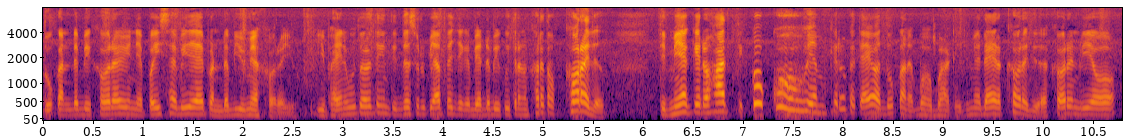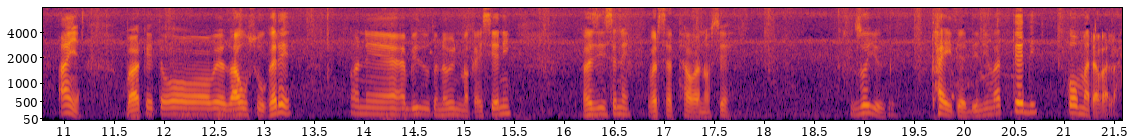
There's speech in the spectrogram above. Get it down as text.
દુકાન ડબ્બી ખવડાવી ને પૈસા બી જાય પણ ડબ્બી મેં ખવડાવ્યું. એ ભાઈને ઉતરતી ને દસ રૂપિયા આપે છે કે બે ડબ્બી કૂતરાને ખરતો ખવડાવી દઉં. તે મેં કર્યો હાથથી કોકો એમ કર્યો કે ત્યાં આવ્યા દુકાને બહુ બાટી મેં ડાયરેક્ટ ખબર દીધા. ખબર ને આવ્યો અહીંયા. બાકી તો હવે જાઉં છું ઘરે. અને બીજું તો નવીનમાં કાંઈ છે નહીં. હજી છે ને વરસાદ થવાનો છે. જોયું થાય તે દીની વાત તે દી. કો મારા વાલા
